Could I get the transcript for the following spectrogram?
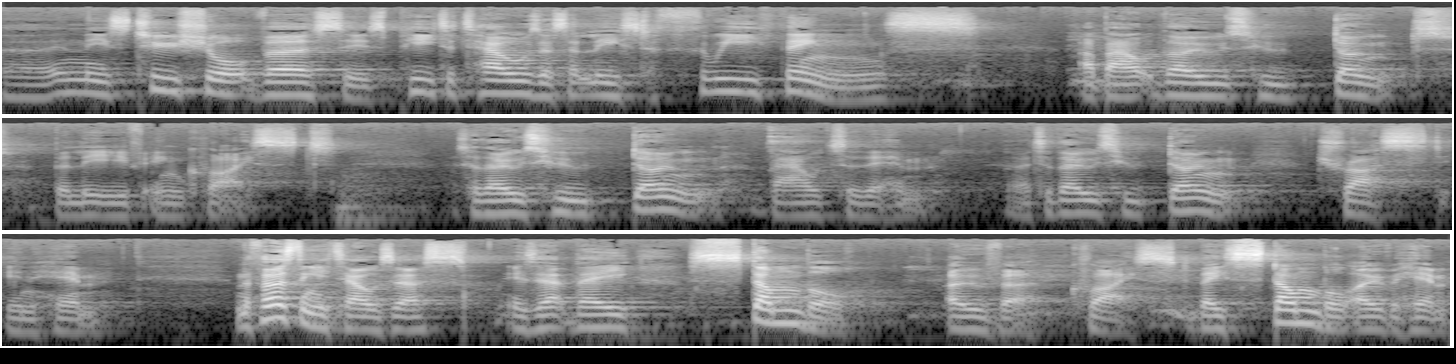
Uh, in these two short verses, Peter tells us at least three things about those who don't believe in Christ to those who don't bow to him, uh, to those who don't trust in him. And the first thing he tells us is that they stumble over Christ. They stumble over him.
